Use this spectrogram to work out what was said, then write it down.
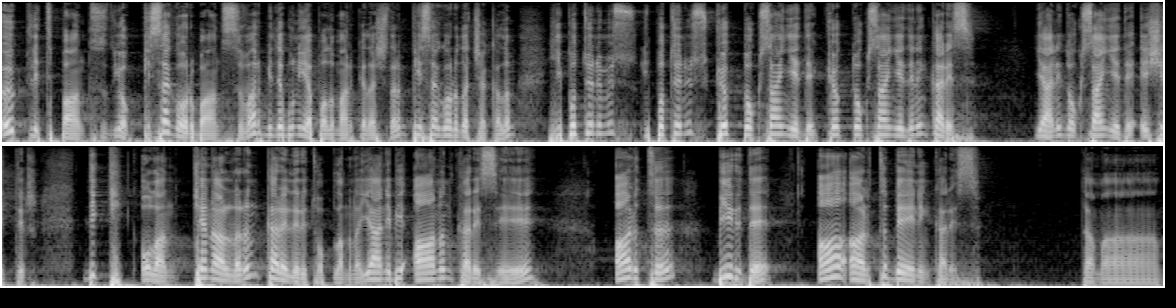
Öklit bağıntısı yok Pisagor bağıntısı var. Bir de bunu yapalım arkadaşlarım. Pisagor'u da çakalım. Hipotenüs hipotenüs kök 97. Kök 97'nin karesi. Yani 97 eşittir. Dik olan kenarların kareleri toplamına. Yani bir A'nın karesi artı bir de A artı B'nin karesi. Tamam.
